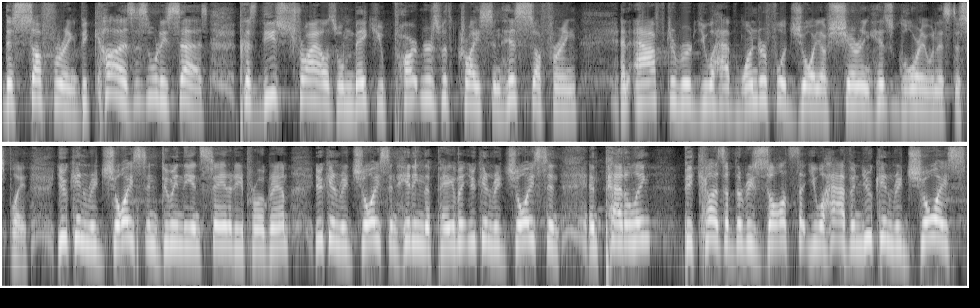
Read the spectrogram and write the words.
this suffering because, this is what he says, because these trials will make you partners with Christ in his suffering, and afterward you will have wonderful joy of sharing his glory when it's displayed. You can rejoice in doing the insanity program. You can rejoice in hitting the pavement. You can rejoice in, in pedaling because of the results that you will have. And you can rejoice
